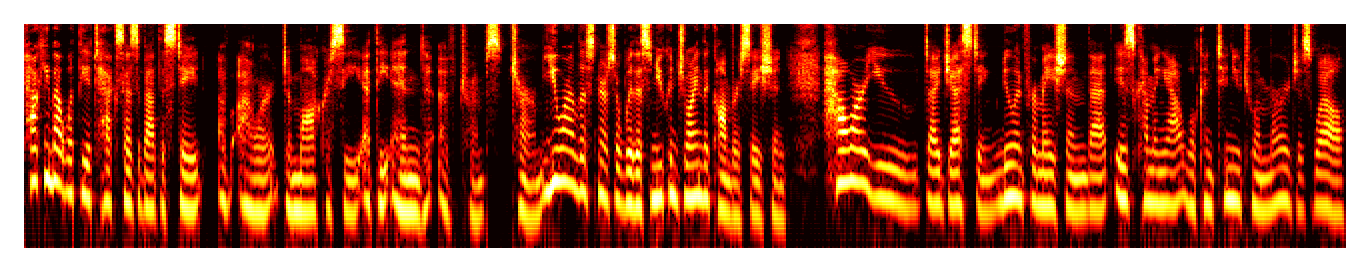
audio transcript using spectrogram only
talking about what the attack says about the state of our democracy at the end of Trump's term. You, our listeners, are with us and you can join the conversation. How are you digesting new information that is coming out, will continue to emerge as well,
